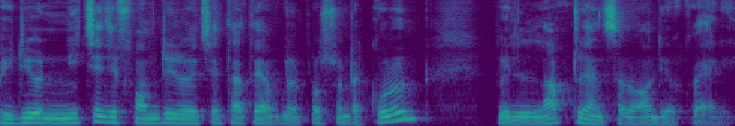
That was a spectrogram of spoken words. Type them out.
ভিডিওর নিচে যে ফর্মটি রয়েছে, তাতে আপনার প্রশ্নটা করুন। Will love to answer all your query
